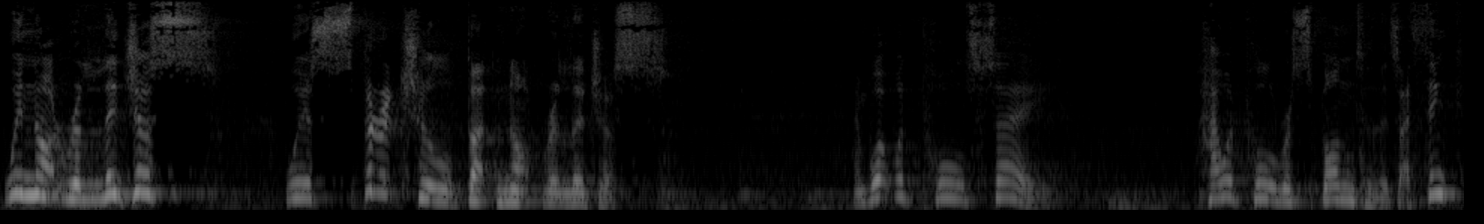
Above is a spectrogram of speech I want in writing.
we're not religious. We're spiritual, but not religious. And what would Paul say? How would Paul respond to this? I think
